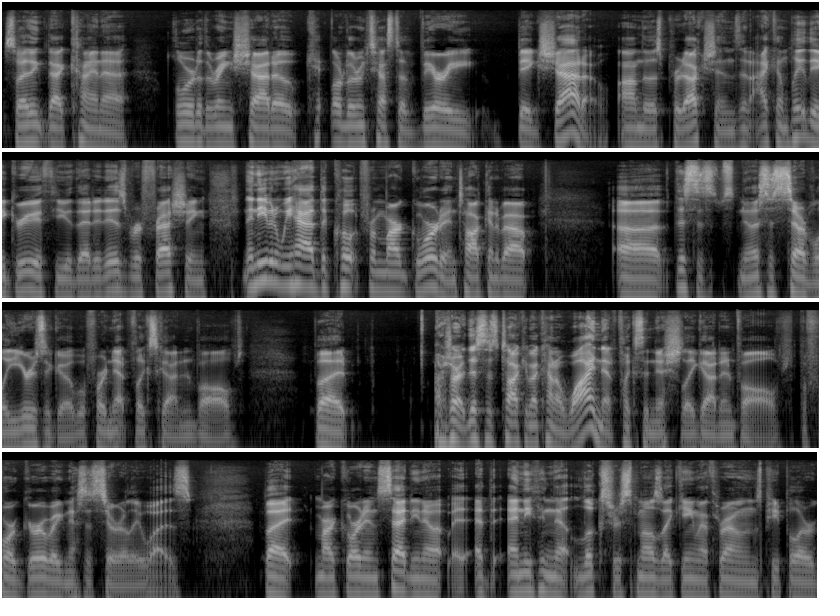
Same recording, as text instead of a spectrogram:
So I think that kind of Lord of the Rings shadow, Lord of the Rings cast a very big shadow on those productions, and I completely agree with you that it is refreshing. And even we had the quote from Mark Gordon talking about uh, this is you know this is several years ago before Netflix got involved, but I'm sorry, this is talking about kind of why Netflix initially got involved before Gerwig necessarily was. But Mark Gordon said, you know, anything that looks or smells like Game of Thrones, people are,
